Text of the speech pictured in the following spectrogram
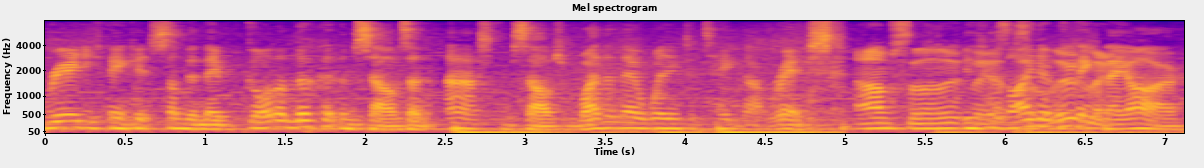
really think it's something they've got to look at themselves and ask themselves whether they're willing to take that risk. Absolutely. Because I don't think absolutely. they are.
